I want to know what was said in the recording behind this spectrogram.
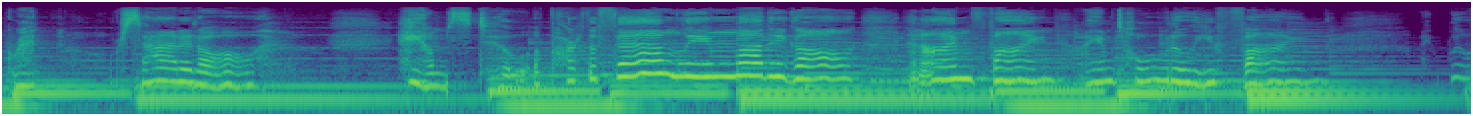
regret or sad at all. Hey, I'm still a part of the family, Madrigal, and I'm fine. I am totally fine. I will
